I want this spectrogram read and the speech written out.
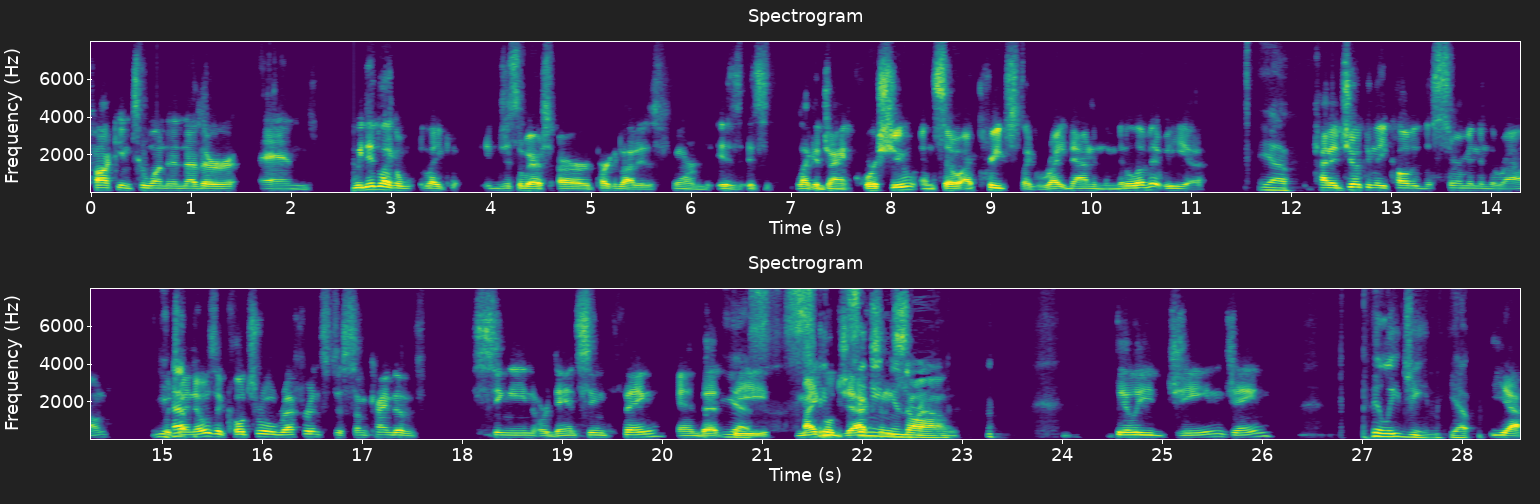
talking to one another. And we did like a like just the way our, our parking lot is formed is it's like a giant horseshoe. And so i preached like right down in the middle of it. We uh, yeah. kind of jokingly called it the sermon in the round yeah which i know is a cultural reference to some kind of singing or dancing thing and that yes the michael jackson the song billie jean jane? Billy jean yep. Yeah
